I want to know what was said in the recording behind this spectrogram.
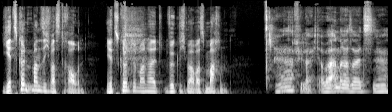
jetzt könnte mhm. man sich was trauen. Jetzt könnte man halt wirklich mal was machen. Ja, vielleicht. Aber andererseits, ja,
